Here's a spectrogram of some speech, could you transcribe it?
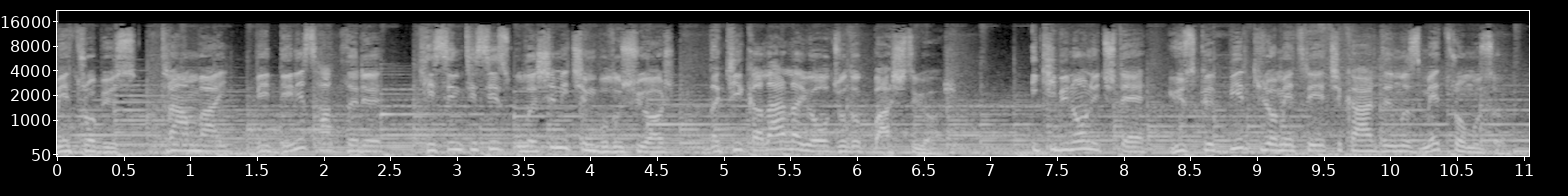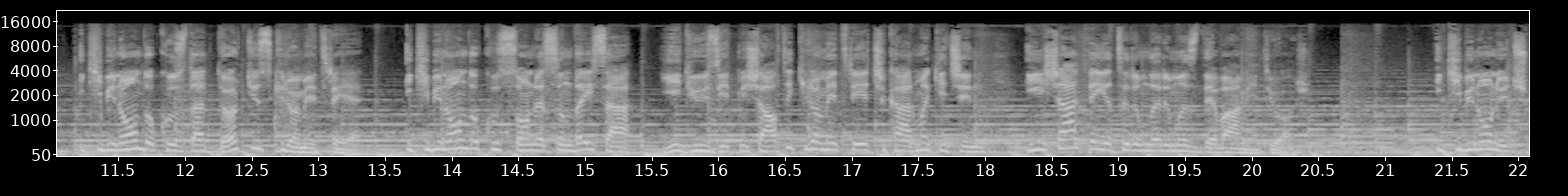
metrobüs, tramvay ve deniz hatları kesintisiz ulaşım için buluşuyor, dakikalarla yolculuk başlıyor. 2013'te 141 kilometreye çıkardığımız metromuzu 2019'da 400 kilometreye, 2019 sonrasında ise 776 kilometreye çıkarmak için inşaat ve yatırımlarımız devam ediyor. 2013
